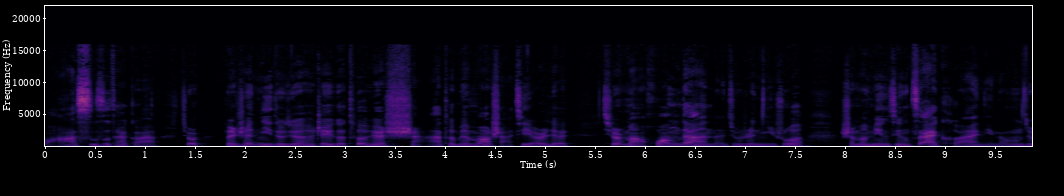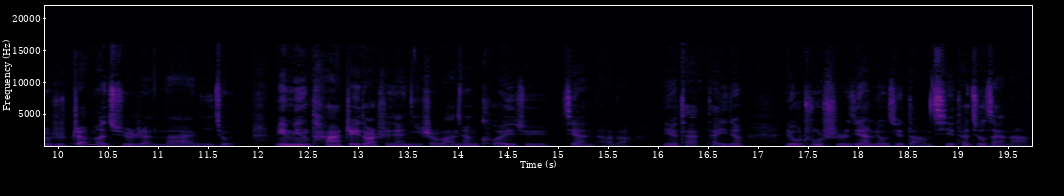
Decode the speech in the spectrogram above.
哇，思思太可爱了，就是本身你就觉得这个特别傻，特别冒傻气，而且其实蛮荒诞的，就是你说。什么明星再可爱，你能就是这么去忍耐？你就明明他这段时间你是完全可以去见他的，因为他他已经留出时间，留起档期，他就在那儿。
